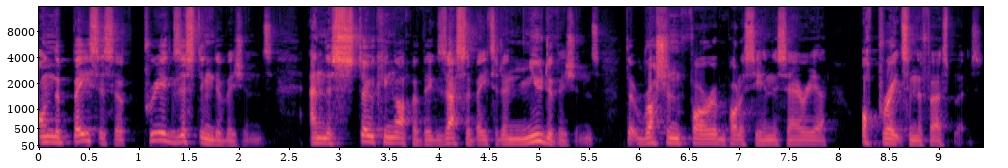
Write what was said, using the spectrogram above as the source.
on the basis of pre-existing divisions and the stoking up of exacerbated and new divisions that Russian foreign policy in this area operates in the first place.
